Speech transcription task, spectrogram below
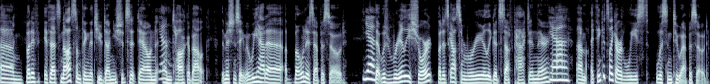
Um, but if, if that's not something that you've done, you should sit down Yeah. and talk about the mission statement. We had a, a bonus episode Yeah. that was really short, but it's got some really good stuff packed in there. Yeah. Um, I think it's like our least listened to episode.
